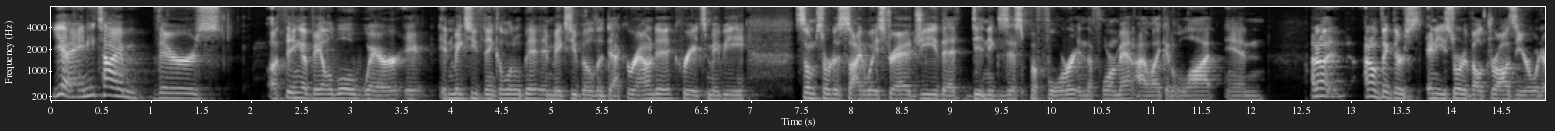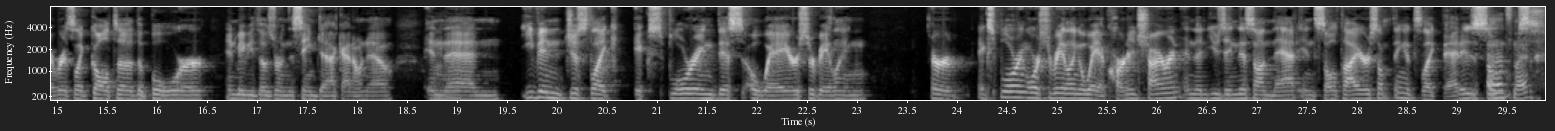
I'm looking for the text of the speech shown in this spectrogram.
Yeah, anytime there's a thing available where it, it makes you think a little bit, it makes you build a deck around it, creates maybe some sort of sideways strategy that didn't exist before in the format. I like it a lot. And I don't I don't think there's any sort of Eldrazi or whatever. It's like Ghalta, the Boar, and maybe those are in the same deck. I don't know. And mm-hmm. then even just like exploring this away or surveilling or exploring or surveilling away a carnage tyrant and then using this on that in Sultai or something. It's like that is some nice.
